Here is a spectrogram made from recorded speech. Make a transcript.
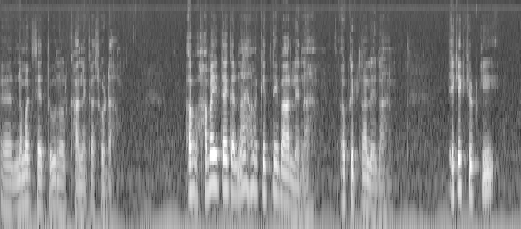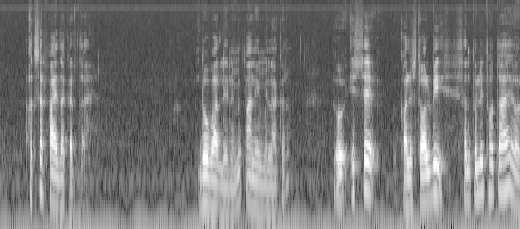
नमक, जैतून और खाने का सोडा। अब हमें तय करना है, हमें कितनी बार लेना है और कितना लेना है। एक एक चुटकी अक्सर फ़ायदा करता है। दो बार लेने में पानी मिलाकर। तो इससे कोलेस्ट्रॉल भी संतुलित होता है और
